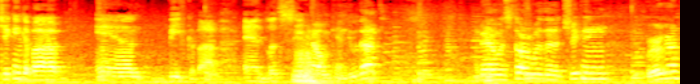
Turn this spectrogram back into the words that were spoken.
chicken kebab and beef kebab. And let's see how we can do that. Okay I will start with the chicken burger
